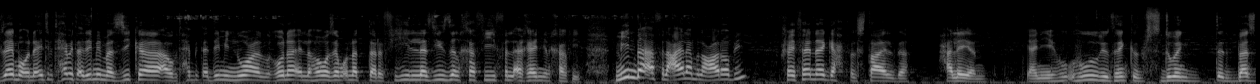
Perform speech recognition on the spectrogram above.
زي ما قلنا انت بتحبي تقدمي مزيكا أو بتحبي تقدمي نوع الغنى اللي هو زي ما قلنا الترفيهي اللذيذ الخفيف الاغاني الخفيف. مين بقى في العالم العربي شايفاه ناجح في ال style ده حاليا؟ يعني who, who do you think is doing the best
